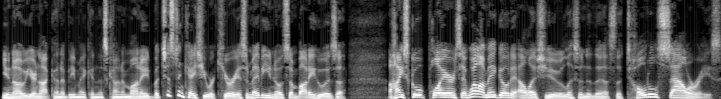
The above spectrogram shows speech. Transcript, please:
you know, you're not going to be making this kind of money, but just in case you were curious, and maybe you know somebody who is a, a high school player say, well, I may go to LSU. Listen to this. The total salaries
